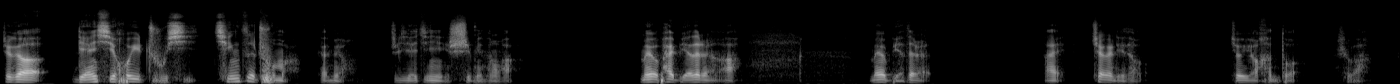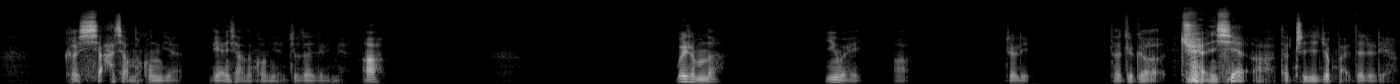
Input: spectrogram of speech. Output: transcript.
这个。联席会议主席亲自出马，看到没有？直接进行视频通话，没有派别的人啊，没有别的人。哎，这个里头就有很多，是吧？可遐想的空间、联想的空间就在这里面啊。为什么呢？因为啊，这里它这个权限啊，它直接就摆在这里啊，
